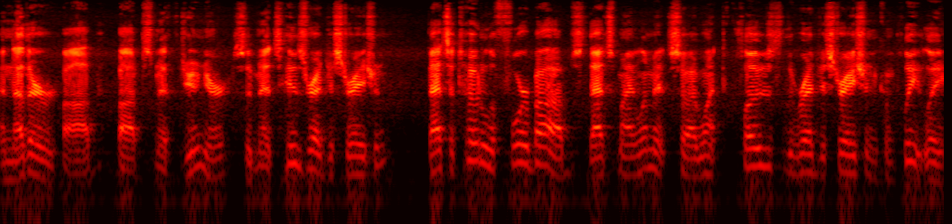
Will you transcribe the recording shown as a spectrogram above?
Another Bob, Bob Smith Jr., submits his registration. That's a total of four Bobs. That's my limit, so I want to close the registration completely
